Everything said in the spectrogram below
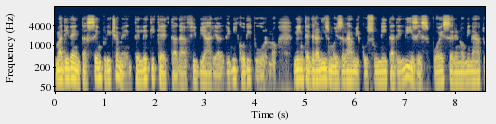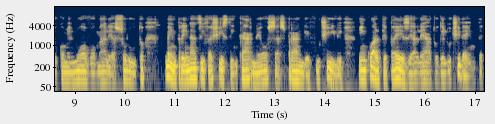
ma diventa semplicemente l'etichetta da affibbiare al nemico di turno. L'integralismo islamico sunnita dell'ISIS può essere nominato come il nuovo male assoluto, mentre i nazifascisti in carne, ossa, spranghe e fucili in qualche paese alleato dell'Occidente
